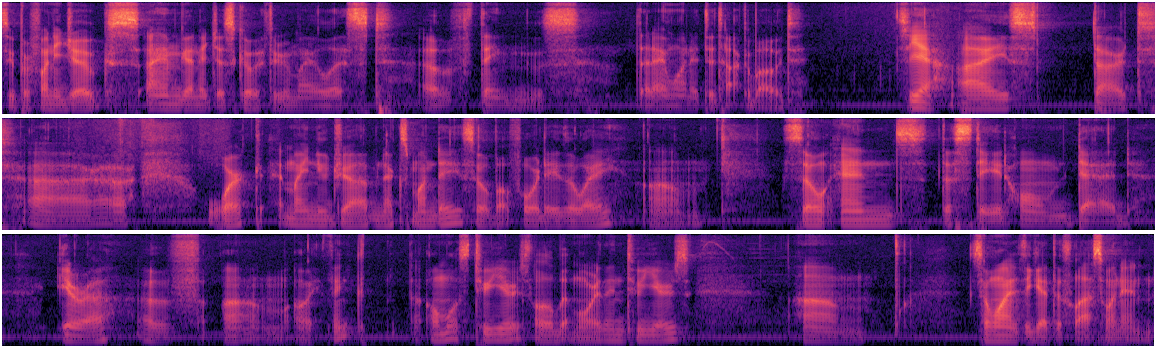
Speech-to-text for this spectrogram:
super funny jokes, I am going to just go through my list of things that I wanted to talk about. So, yeah, I start uh, work at my new job next Monday, so about four days away. Um, so ends the stay at home dad era of, um, I think, almost two years, a little bit more than two years. Um, so I wanted to get this last one in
